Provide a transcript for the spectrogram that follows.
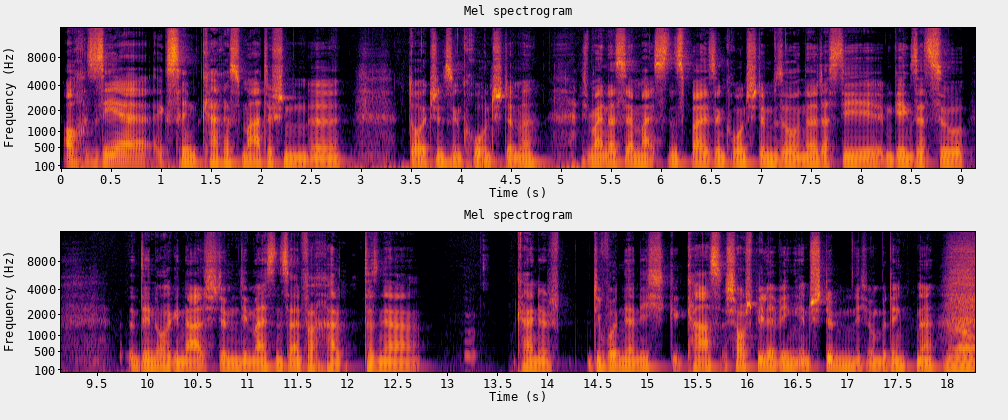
auch sehr extrem charismatischen äh, deutschen Synchronstimme. Ich meine, das ist ja meistens bei Synchronstimmen so, ne, dass die im Gegensatz zu den Originalstimmen, die meistens einfach halt, das sind ja keine, die wurden ja nicht gecast, Schauspieler wegen ihren Stimmen nicht unbedingt, ne? Ja.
